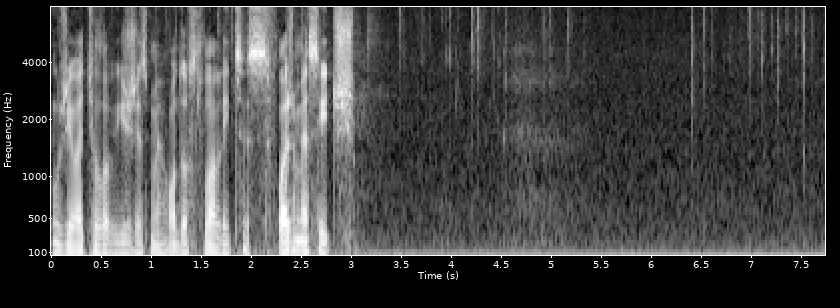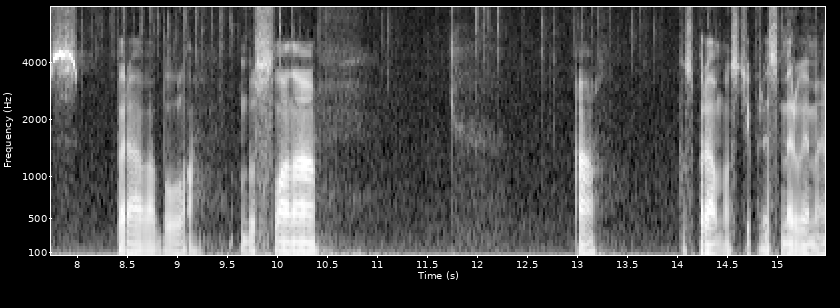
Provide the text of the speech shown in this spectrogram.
užívateľovi, že sme ho odoslali cez flash message. Správa bola odoslaná a po správnosti presmerujeme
